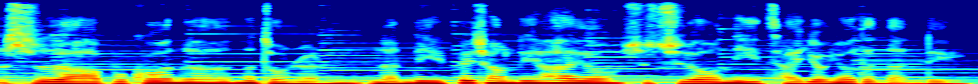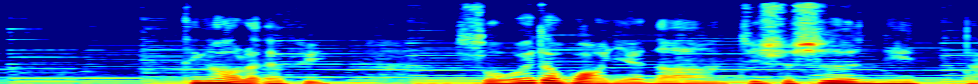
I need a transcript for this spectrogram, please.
是啊，不过呢，那种人能力非常厉害哟，是只有你才拥有的能力。听好了，Effie，所谓的谎言啊，即使是你打。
